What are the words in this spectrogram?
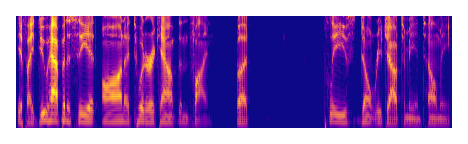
If I do happen to see it on a Twitter account, then fine. But please don't reach out to me and tell me,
